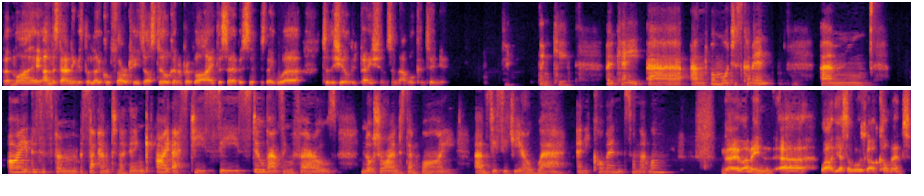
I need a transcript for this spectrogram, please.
But my understanding is the local authorities are still going to provide the services they were to the shielded patients, and that will continue. Thank you. Okay, uh, and one more just come in. Um, I this is from Southampton, I think. ISTC still bouncing referrals. Not sure I understand why. Um, CCG are aware. Any comments on that one? No, I mean, uh, well, yes, I've always got a comment,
